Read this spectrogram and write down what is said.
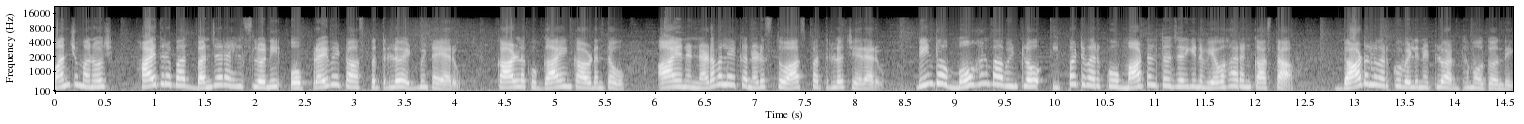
మంచు మనోజ్ హైదరాబాద్ బంజారాహిల్స్లోని ఓ ప్రైవేట్ ఆసుపత్రిలో అడ్మిట్ అయ్యారు. కాళ్ళకు గాయం కావడంతో ఆయన నడవలేక నడుస్తూ ఆసుపత్రిలో చేరారు. దీంతో మోహన్ బాబు ఇంట్లో ఇప్పటి వరకు మాటలతో జరిగిన వ్యవహారం కాస్త దాడుల వరకు వెళ్ళినట్లు అర్థమవుతోంది.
